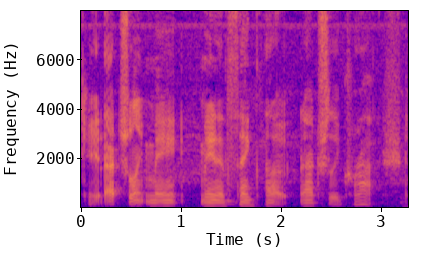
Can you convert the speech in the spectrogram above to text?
Okay, it actually made made it think that it actually crashed.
